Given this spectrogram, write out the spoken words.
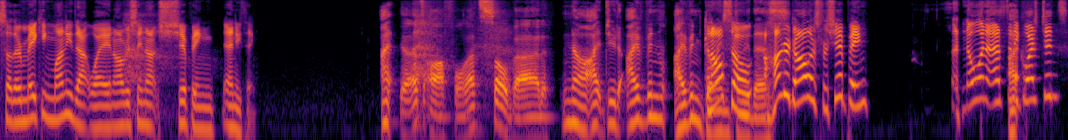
so they're making money that way, and obviously not shipping anything. Yeah, that's awful. That's so bad. no, I dude, I've been I've been And going also, through this. hundred dollars for shipping. no one asked any I- questions.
